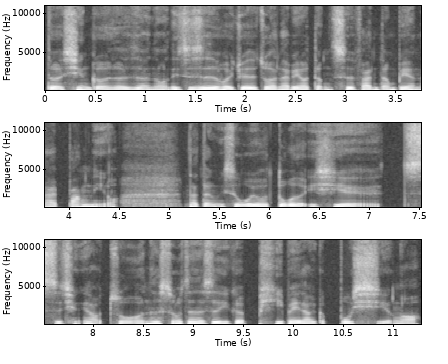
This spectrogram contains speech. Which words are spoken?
的性格的人哦，你只是会觉得坐在那边要等吃饭，等别人来帮你哦，那等于是我又多了一些事情要做，那时候真的是一个疲惫到一个不行哦，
